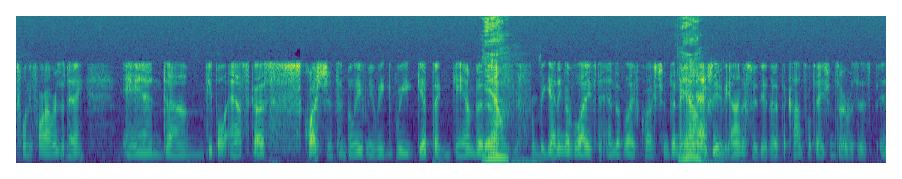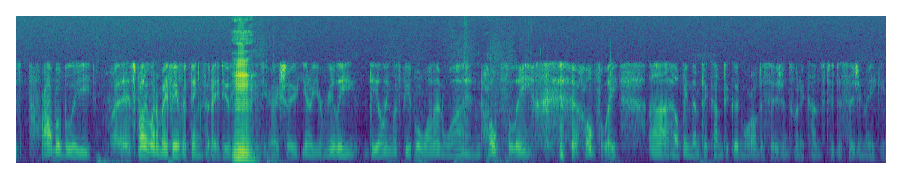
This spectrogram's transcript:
24 hours a day. And um, people ask us questions, and believe me, we we get the gambit Yeah. of, from beginning of life to end of life questions. And, Yeah. and actually, to be honest with you, the, the consultation service is, is probably it's probably one of my favorite things that I do. Mm. Because you actually, you know, you're really dealing with people one on one, and hopefully, hopefully, uh, helping them to come to good moral decisions when it comes to decision making,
